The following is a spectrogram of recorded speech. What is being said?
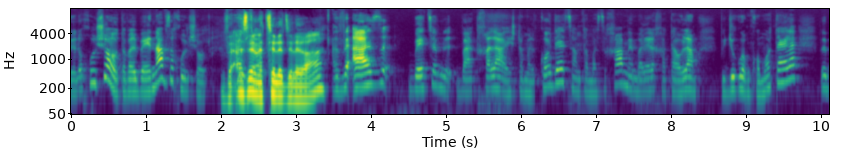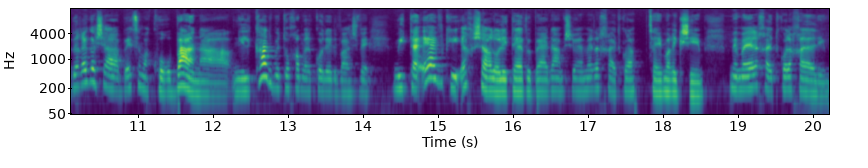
זה לא חולשות, אבל בעיניו זה חולשות. ואז אז לנצל את זה לרעה? ואז בעצם בהתחלה יש את המלכודת, שם את המסכה, ממלא לך את העולם בדיוק במקומות האלה, וברגע שבעצם הקורבן הנלכד בתוך המלכודת דבש ומתאהב, כי איך אפשר לא להתאהב בבן אדם שממלא לך את כל הפצעים הרגשיים, ממלא לך את כל החללים,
